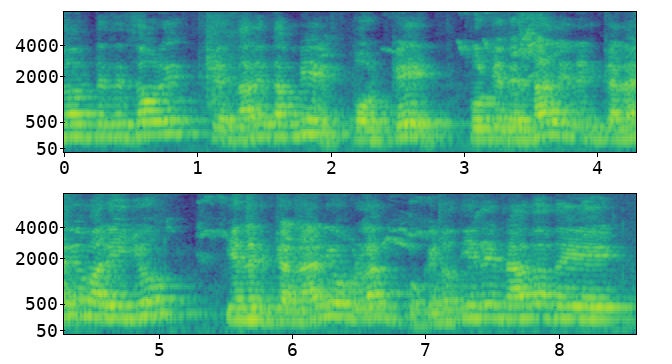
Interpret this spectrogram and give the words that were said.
antecesores te sale también. ¿Por qué? Porque te sale en el canario amarillo y en el canario blanco, que no tiene nada de,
